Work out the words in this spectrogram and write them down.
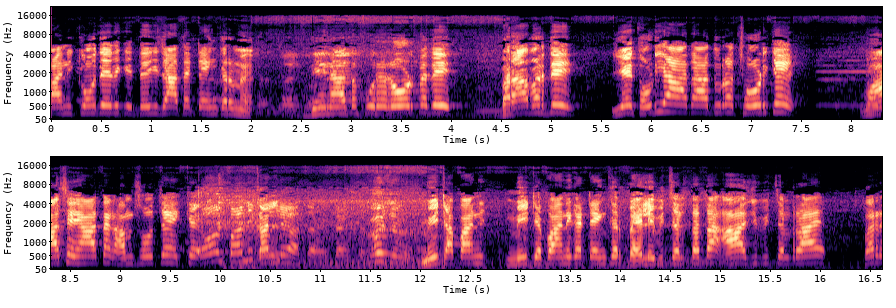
पानी क्यों दे दे जाता है टैंकर में? देना तो पूरे रोड पे दे बराबर दे। ये थोड़ी आधा अधूरा छोड़ के वहाँ से यहाँ तक हम सोचे कि कौन पानी कल- कल ले आता है टैंकर? मीठा पानी मीठे पानी का टैंकर पहले भी चलता था आज भी चल रहा है पर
